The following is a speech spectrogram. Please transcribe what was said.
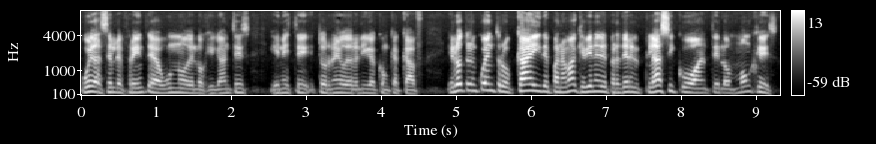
pueda hacerle frente a uno de los gigantes en este torneo de la Liga CONCACAF. El otro encuentro, CAI de Panamá, que viene de perder el clásico ante los monjes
